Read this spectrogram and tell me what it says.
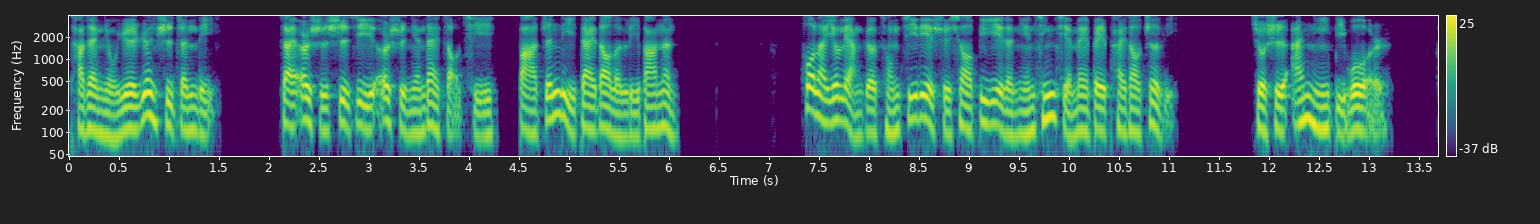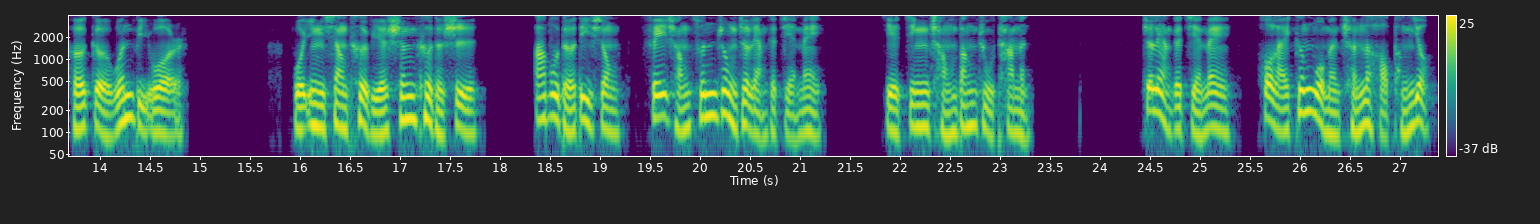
他在纽约认识真理，在二十世纪二十年代早期把真理带到了黎巴嫩。后来有两个从基列学校毕业的年轻姐妹被派到这里，就是安妮·比沃尔和葛温·比沃尔。我印象特别深刻的是。阿布德弟兄非常尊重这两个姐妹，也经常帮助她们。这两个姐妹后来跟我们成了好朋友。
